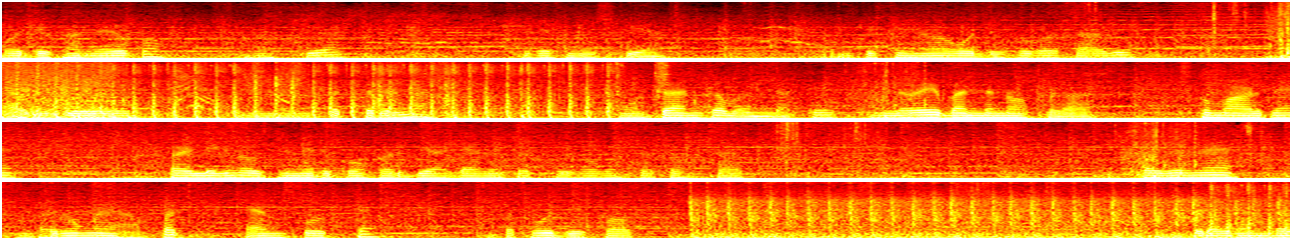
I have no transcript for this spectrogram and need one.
वो दिखा मेरे को? नॉक किया। फिनिश किया। अब किसी ने वो देखो बस आगे। आगे जो हम्म, पत्थर है ना होता है इनका बंदा ठीक? मतलब ये बंदा नॉक पड़ा उसको मारते हैं पर लेकिन उसने मेरे को कर दिया डैमेज तो ठीक होगा सब साथ इसका जो मैं भरूँगा यहाँ पर। एम फोर से बस वो देखो आप बड़ा बंदा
